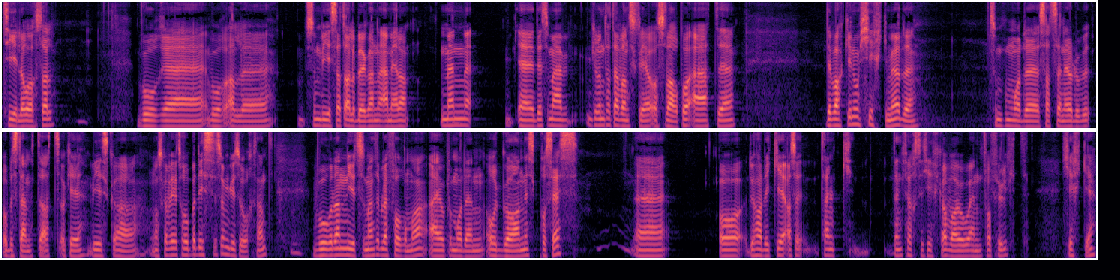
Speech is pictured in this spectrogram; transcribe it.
tidligere årstall, hvor, eh, hvor alle Som viser at alle bøkene er med, da. Men det som er grunnen til at det er vanskelig å svare på, er at det var ikke noe kirkemøte som på en måte satte seg ned og bestemte at ok, vi skal, nå skal vi tro på disse som Guds ord. sant? Hvordan Nytestamentet ble forma, er jo på en måte en organisk prosess. Eh, og du hadde ikke Altså, tenk, den første kirka var jo en forfulgt kirke.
